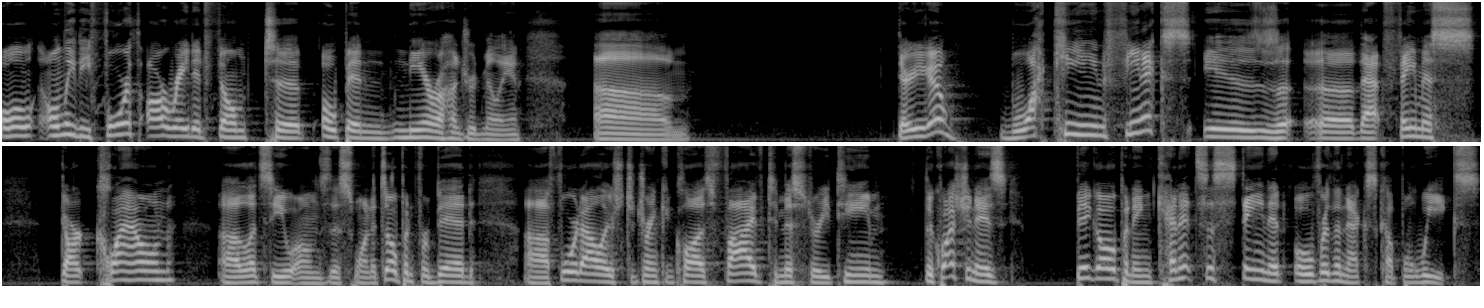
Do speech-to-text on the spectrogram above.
o- only the fourth R-rated film to open near 100 million. Um, there you go. Joaquin Phoenix is uh, that famous dark clown. Uh, let's see who owns this one. It's open for bid. Uh, Four dollars to Drinking Claws, five to Mystery Team. The question is, big opening. Can it sustain it over the next couple weeks?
